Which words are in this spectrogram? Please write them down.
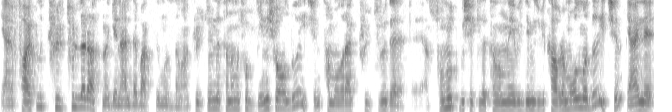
yani farklı kültürler aslında genelde baktığımız zaman. Kültürün de tanımı çok geniş olduğu için tam olarak kültürü de yani somut bir şekilde tanımlayabildiğimiz bir kavram olmadığı için yani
